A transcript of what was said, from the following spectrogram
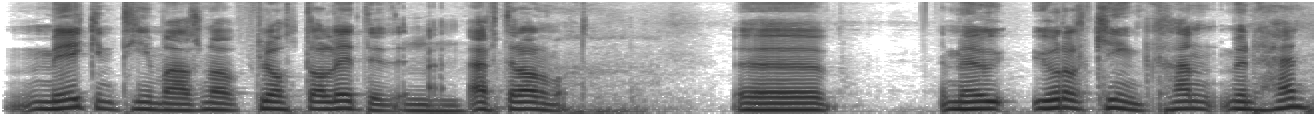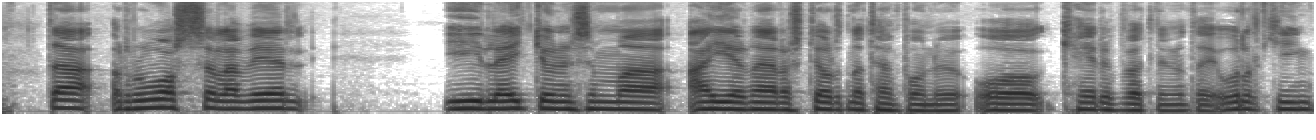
mikinn tíma svona fljótt á litið Mhm. eftir árumót uh, með Júral King hann mun henda rosalega vel í leikjónum sem að ægir næra stjórna tempónu og keira upp völlinu Júral King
